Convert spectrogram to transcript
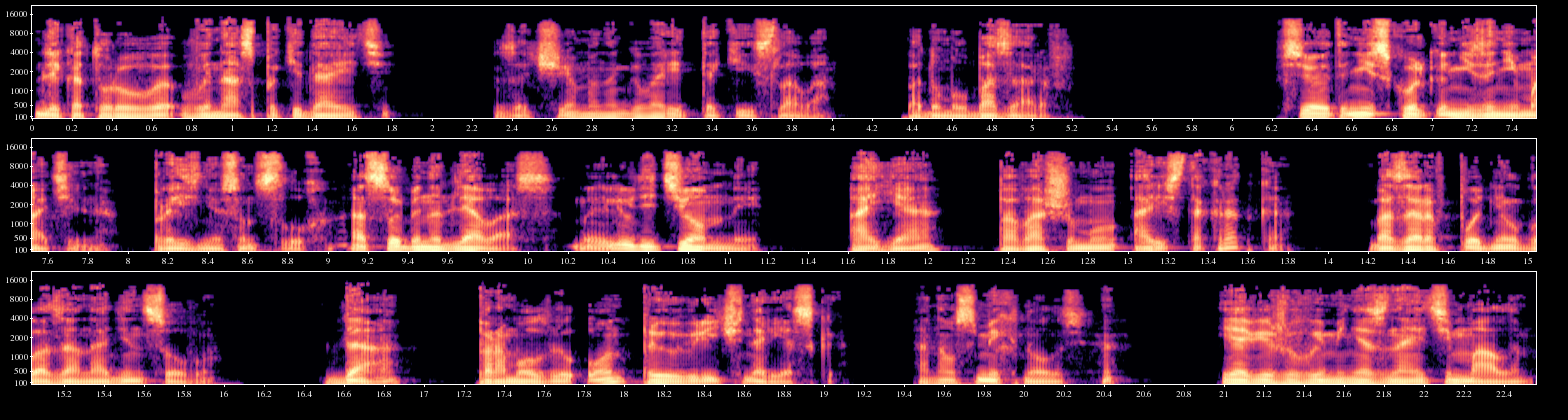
для которого вы нас покидаете. Зачем она говорит такие слова?» — подумал Базаров. «Все это нисколько не занимательно», — произнес он вслух. «Особенно для вас. Мы люди темные. А я, по-вашему, аристократка?» Базаров поднял глаза на Одинцову. «Да», — промолвил он преувеличенно резко. Она усмехнулась. «Я вижу, вы меня знаете мало.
